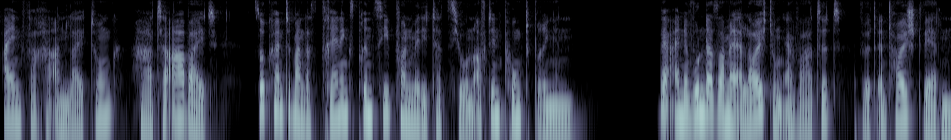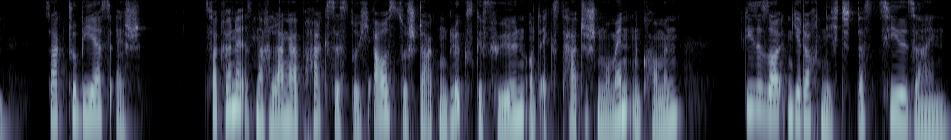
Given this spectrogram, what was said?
Einfache Anleitung, harte Arbeit, so könnte man das Trainingsprinzip von Meditation auf den Punkt bringen. Wer eine wundersame Erleuchtung erwartet, wird enttäuscht werden, sagt Tobias Esch. Zwar könne es nach langer Praxis durchaus zu starken Glücksgefühlen und ekstatischen Momenten kommen, diese sollten jedoch nicht das Ziel sein.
